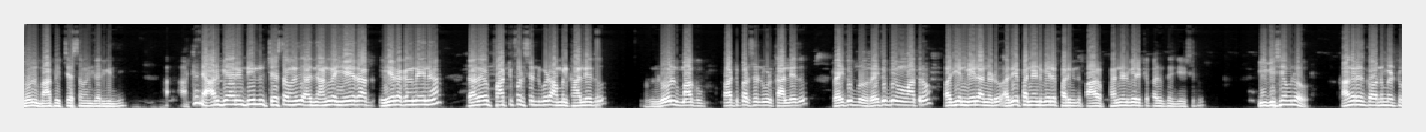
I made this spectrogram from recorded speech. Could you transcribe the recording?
లోన్లు మాఫీ చేస్తామని జరిగింది. అట్లనే ఆరు గ్యారంటీలు చేస్తామనేది అది అందులో ఏ రక ఏ రకంగానైనా దాదాపు ఫార్టీ పర్సెంట్ కూడా అమలు కాలేదు. లోన్లు మాకు ఫార్టీ పర్సెంట్ కూడా కాలేదు. రైతు రైతు బీమా మాత్రం పదిహేను వేలు అన్నాడు. అదే పన్నెండు వేల పరిమితం పన్నెండు వేలకే పరిమితం చేశారు. ఈ విషయంలో కాంగ్రెస్ గవర్నమెంట్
